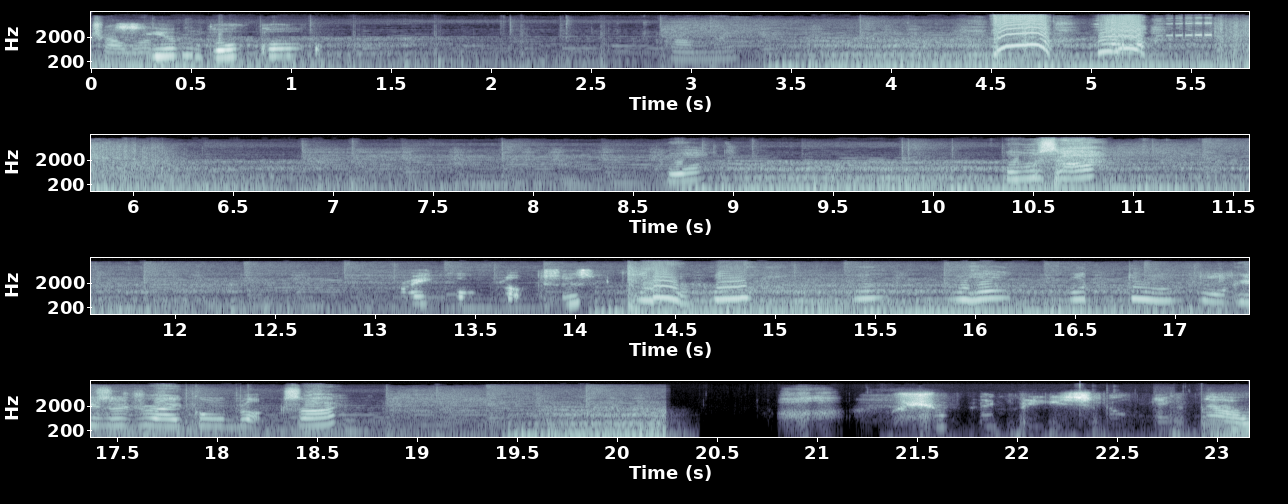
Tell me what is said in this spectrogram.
Chat what? Siam Loco. Family. Ah! Ah! What? What was that? Draco blocks. What? What the fuck is a Draco Bloxer? Now?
